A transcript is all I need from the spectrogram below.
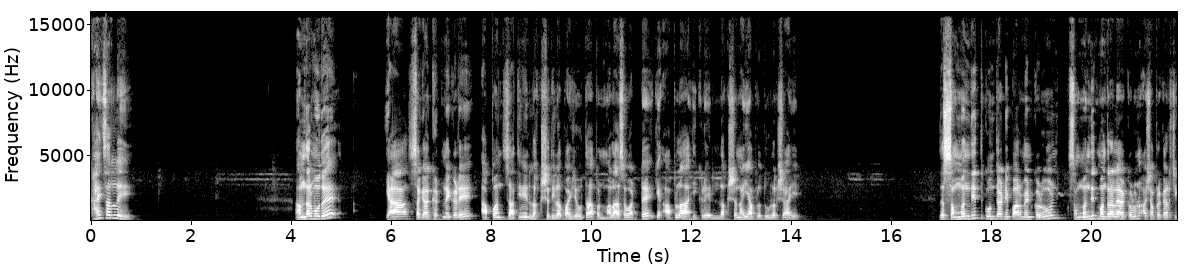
काय चाललं हे? आमदार महोदय ह्या सगळ्या घटनेकडे आपण जातीने लक्ष दिलं पाहिजे होता पण मला असं वाटतंय की आपला इकडे लक्ष नाही आपलं दुर्लक्ष आहे. जर संबंधित कोणत्या डिपार्टमेंटकडून संबंधित मंत्रालयाकडून अशा प्रकारची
